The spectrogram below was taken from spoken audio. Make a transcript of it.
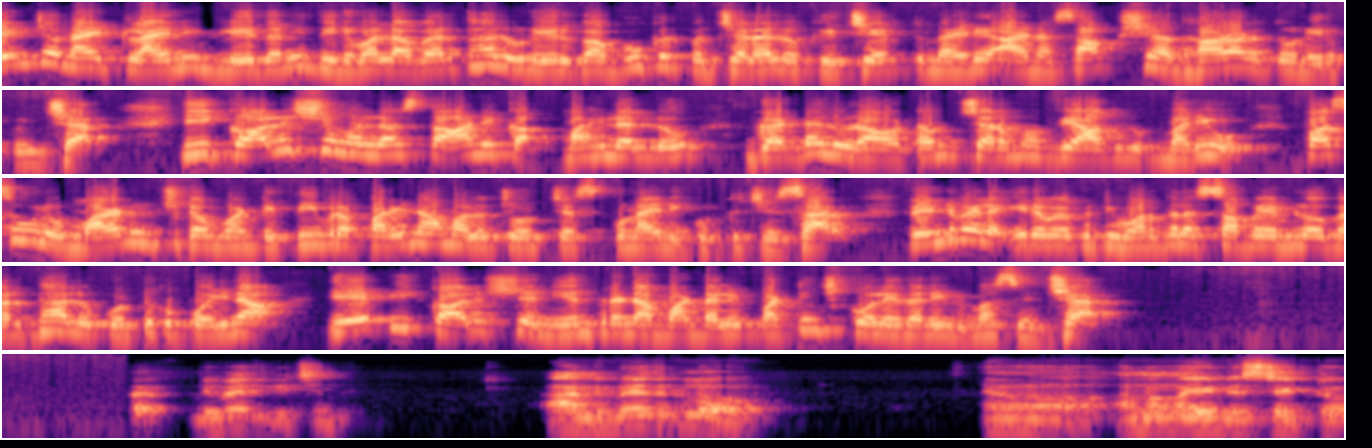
బెంటోనైట్ లైనింగ్ లేదని దీనివల్ల వ్యర్థాలు నేరుగా భూగర్భ జలాల్లోకి చేరుతున్నాయని ఆయన సాక్ష్యాధారాలతో నిరూపించారు. ఈ కాలుష్యం వల్ల స్థానిక మహిళల్లో గడ్డలు రావటం చర్మ వ్యాధులు మరియు పశువులు మరణించడం వంటి తీవ్ర పరిణామాలు చోటు చేసుకున్నాయని గుర్తు చేశారు. రెండు వేల ఇరవై ఒకటి వరదల సమయంలో వ్యర్థాలు కొట్టుకుపోయినా ఏపీ కాలుష్య నియంత్రణ మండలి పట్టించుకోలేదని విమర్శించారు. నివేదిక ఇచ్చింది. ఆ నివేదికలో అన్నమయ్య డిస్ట్రిక్ట్లో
